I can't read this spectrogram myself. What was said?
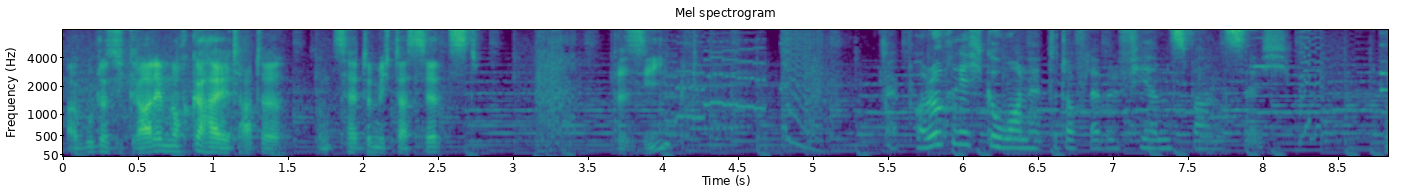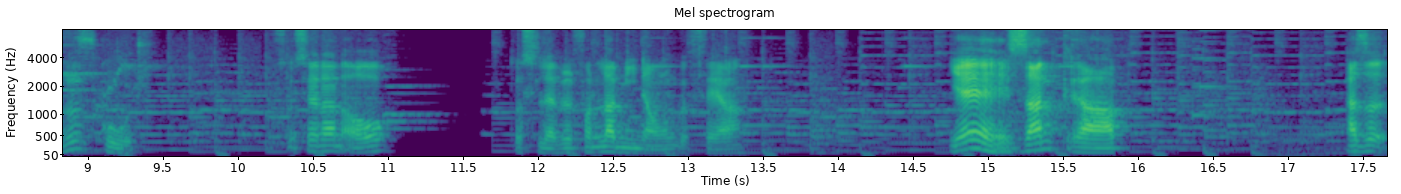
War gut, dass ich gerade eben noch geheilt hatte. Sonst hätte mich das jetzt besiegt. Apollo kriege ich gewonnen-hitted auf Level 24. Das ist gut. Das ist ja dann auch das Level von Lamina ungefähr. Yay, Sandgrab. Also,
